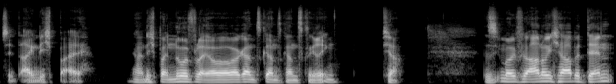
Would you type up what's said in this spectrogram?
sind eigentlich bei, ja, nicht bei Null vielleicht, aber ganz, ganz, ganz gering. Tja, das ist immer, wie viel Ahnung ich habe, denn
